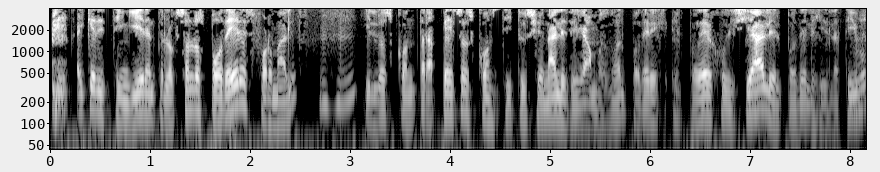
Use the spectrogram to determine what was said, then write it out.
hay que distinguir entre lo que son los poderes formales y los contrapesos constitucionales, digamos, ¿no? El poder, el poder judicial y el poder legislativo,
